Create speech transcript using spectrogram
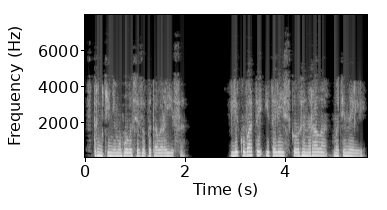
з тремтінням у голосі запитала Раїса. Лікувати італійського генерала Матінеллі.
